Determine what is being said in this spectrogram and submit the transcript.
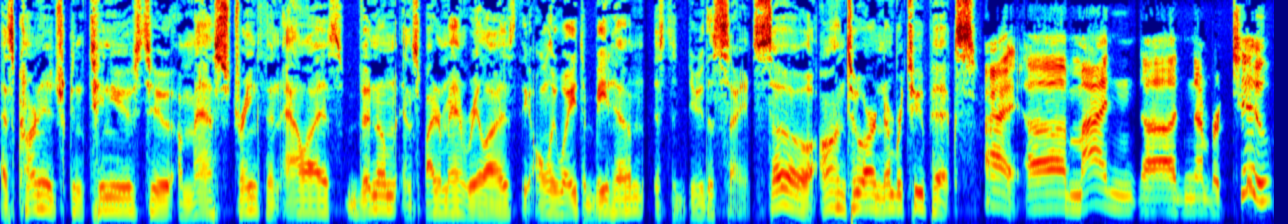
As Carnage continues to amass strength and allies, Venom and Spider-Man realize the only way to beat him is to do the same. So, on to our number two picks. All right, uh, my uh, number two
